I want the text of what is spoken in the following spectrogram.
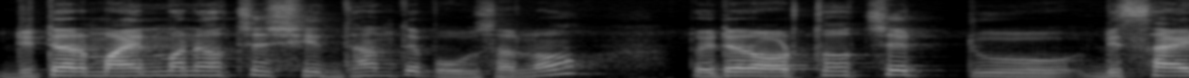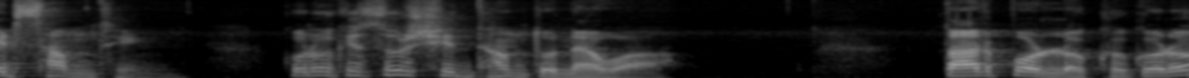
ডিটারমাইন মানে হচ্ছে সিদ্ধান্তে পৌঁছানো। তো এটার অর্থ হচ্ছে টু ডিসাইড সামথিং কোনো কিছুর সিদ্ধান্ত নেওয়া। তারপর লক্ষ্য করো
